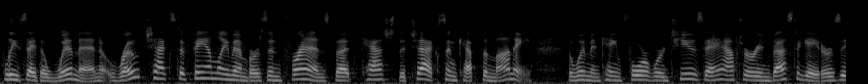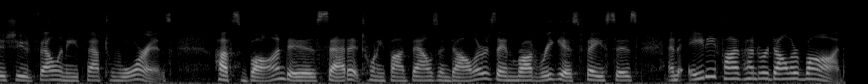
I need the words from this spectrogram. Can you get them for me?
Police say the women wrote checks to family members and friends but cashed the checks and kept the money. The women came forward Tuesday after investigators issued felony theft warrants. Hough's bond is set at $25,000 and Rodriguez faces an $8,500 bond.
